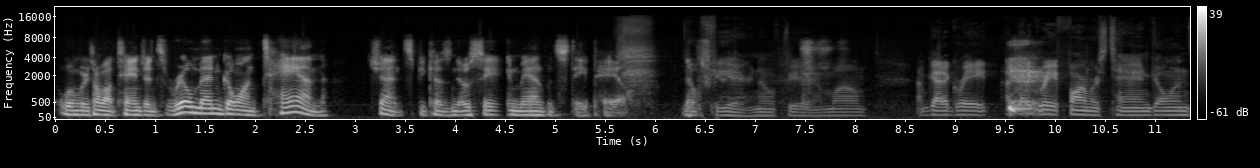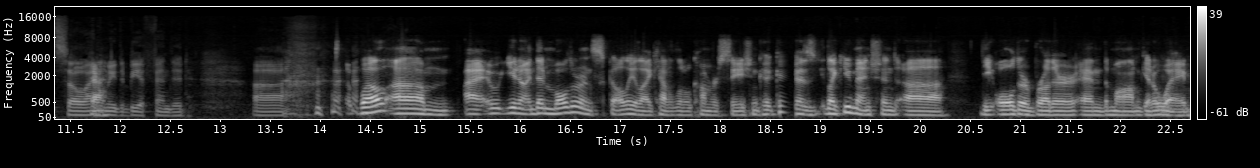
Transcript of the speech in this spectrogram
when we were talking about tangents, real men go on tan gents because no sane man would stay pale. no fear, no fear. Well, I've got a great, I've got a great farmer's tan going, so I don't need to be offended. Uh, well, um, I you know, and then Mulder and Scully like have a little conversation because, like you mentioned, uh, the older brother and the mom get away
